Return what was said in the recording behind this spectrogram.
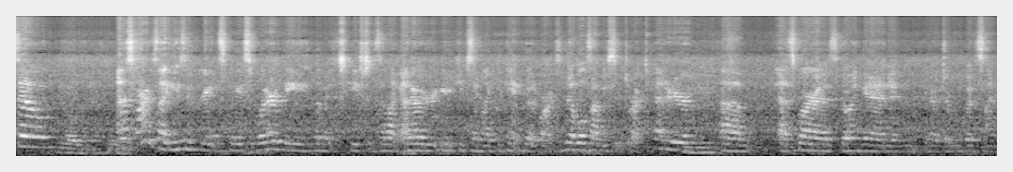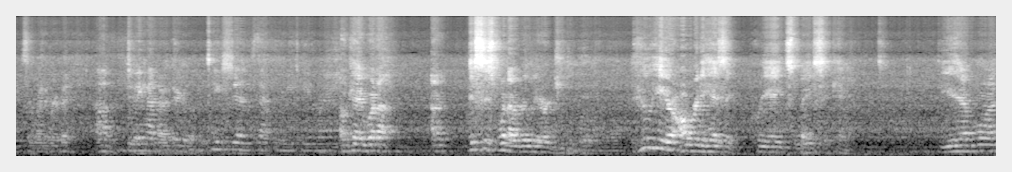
so as far as like using Create Space, what are the limitations? And like, I know you you keep saying like you can't go to Barnes and Noble's, obviously a direct competitor. Um, as far as going in and, you know, doing book signings or whatever, but, um, do they have other limitations that we need to be aware of? Okay, what I, I, this is what I really urge you to do. Who here already has a Create Space account? Do you have one?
